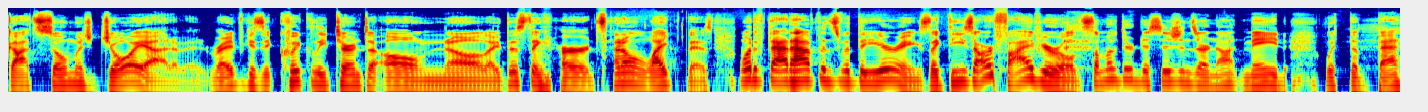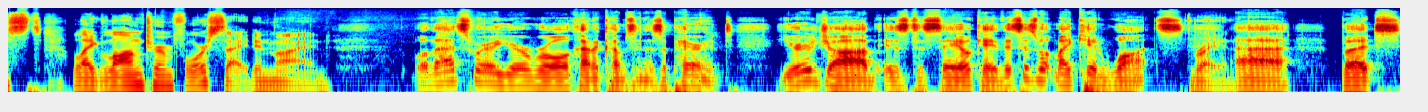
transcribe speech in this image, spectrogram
got so much joy out of it, right? Because it quickly turned to, oh no, like this thing hurts. I don't like this. What if that happens with the earrings? Like these are five year olds. Some of their decisions are not made with the best like long term foresight in mind. Well, that's where your role kind of comes in as a parent. Your job is to say, okay, this is what my kid wants. Right. Uh, but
